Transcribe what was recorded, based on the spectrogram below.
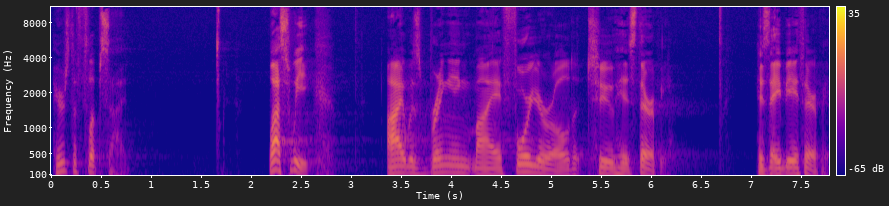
Here's the flip side. Last week, I was bringing my four year old to his therapy, his ABA therapy.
